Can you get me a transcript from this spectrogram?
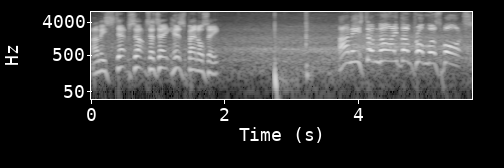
And he steps up to take his penalty. And he's denied them from the spot.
